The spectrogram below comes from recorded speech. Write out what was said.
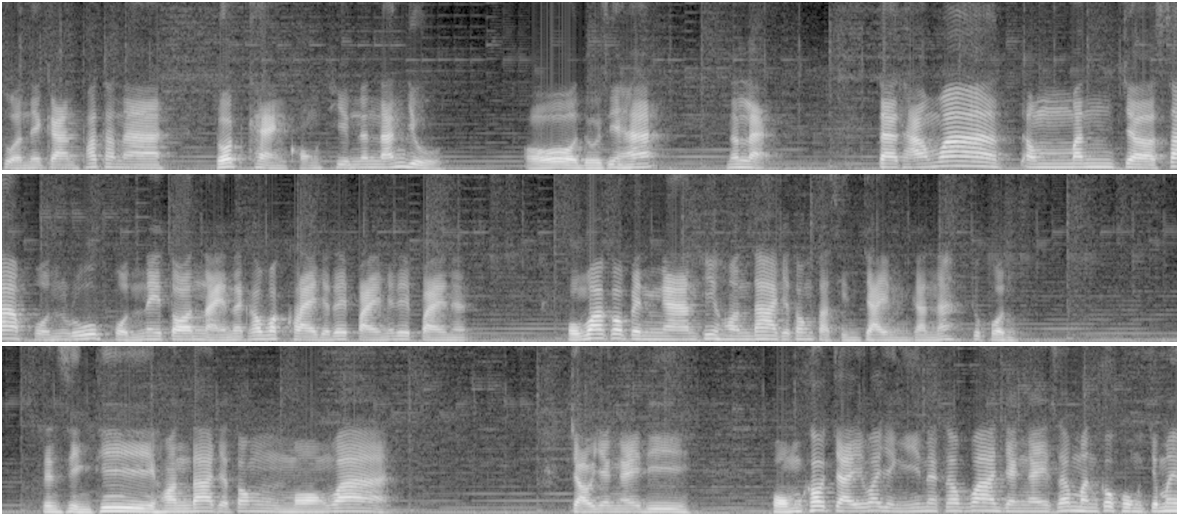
ส่วนในการพัฒนารถแข่งของทีมนั้นๆอยู่ โอ้ดูสิฮะ นั่นแหละ แต่ถามว่ามันจะทราบผลรู้ผลในตอนไหนนะครับ ว่าใครจะได้ไปไม่ได้ไปเนี่ยผมว่าก็เป็นงานที่ Honda จะต้องตัดสินใจเหมือนกันนะทุกคน เป็นสิ่งที่ Honda จะต้องมองว่าจะยังไงดี ผมเข้าใจว่าอย่างนี้นะครับว่ายังไงซะมันก็คงจะไม่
